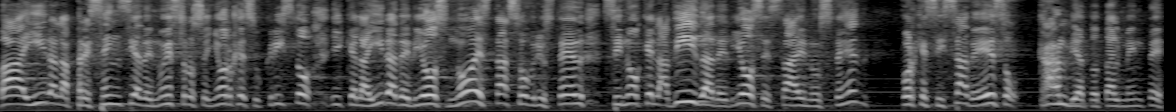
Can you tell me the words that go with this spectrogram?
va a ir a la presencia de nuestro Señor Jesucristo y que la ira de Dios no está sobre usted, sino que la vida de Dios está en usted. Porque si sabe eso, cambia totalmente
